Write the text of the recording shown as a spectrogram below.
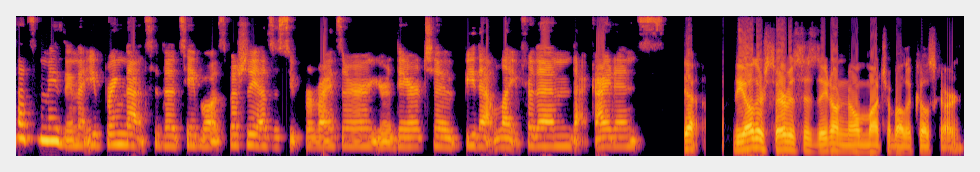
that's amazing that you bring that to the table, especially as a supervisor. You're there to be that light for them, that guidance. Yeah, the other services they don't know much about the Coast Guard.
